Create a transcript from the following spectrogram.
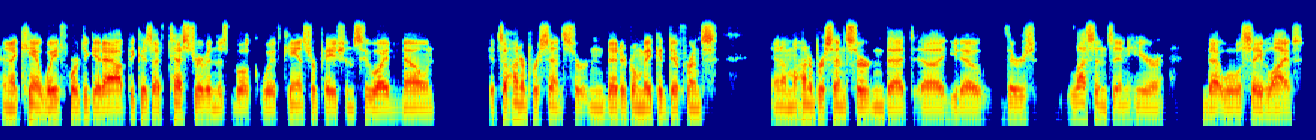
and I can't wait for it to get out because I've test driven this book with cancer patients who I'd known it's 100% certain that it'll make a difference. And I'm 100% certain that, uh, you know, there's lessons in here that will save lives.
